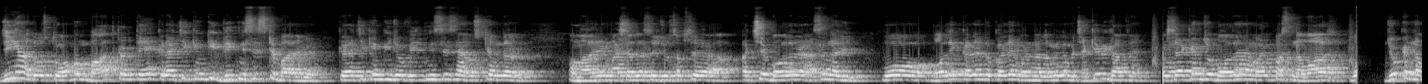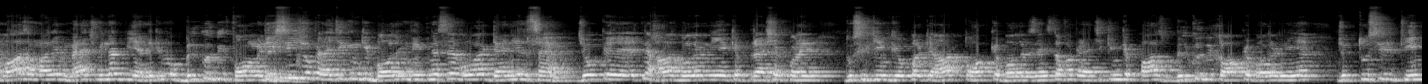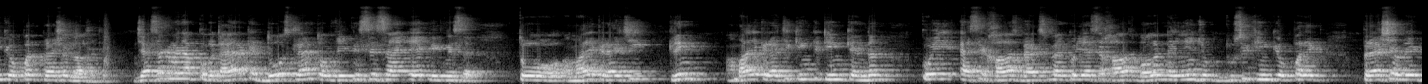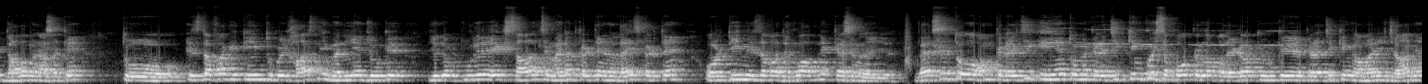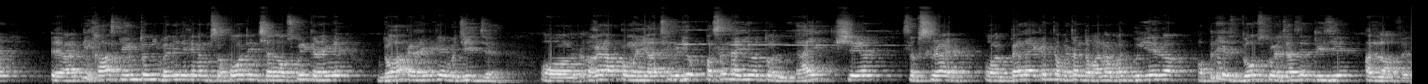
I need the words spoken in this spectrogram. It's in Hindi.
जी हाँ दोस्तों, अब हम बात करते हैं कराची किंग की वीकनेसेस के बारे में। कराची किंग की जो वीकनेसेस हैं, उसके अंदर हमारे, माशाल्लाह से जो सबसे अच्छे बॉलर हैं हसन अली, वो बॉलिंग करें तो करें, वरना लंबे लंबे छक्के भी खाते हैं। सेकंड जो बॉलर है, हमारे पास नवाज़ जो कि नवाज़ हमारे मैच विनर भी हैं लेकिन वो बिल्कुल भी फॉर्म में तीसरी जो कराची की बॉलिंग वीकनेस है वो है डैनियल सैम जो कि इतने खास बॉलर नहीं है कि प्रेशर पड़े दूसरी टीम के ऊपर कि हाँ टॉप के बॉलर्स हैं। इस दफ़ा कराची किंग के पास बिल्कुल भी टॉप के बॉलर नहीं है जो दूसरी टीम के ऊपर प्रेशर ला सके। जैसा कि मैंने आपको बताया कि दो स्ट्रेंथ और वीकनेसेस हैं एक वीकनेस है। तो हमारे कराची किंग हमारे कराची किंग की टीम के अंदर कोई ऐसे खास बैट्समैन कोई ऐसे खास बॉलर नहीं है जो दूसरी टीम के ऊपर एक प्रेशर और एक धावा बना सके। तो इस दफ़ा की टीम तो कोई ख़ास नहीं बनी है, जो कि ये लोग पूरे एक साल से मेहनत करते हैं एनालाइज करते हैं, और टीम इस दफ़ा देखो आपने कैसे बनाई है। वैसे तो हम कराची की हैं तो हमें कराची किंग को ही सपोर्ट करना पड़ेगा, क्योंकि कराची किंग हमारी जान है। इतनी खास टीम तो नहीं बनी, लेकिन हम सपोर्ट इंशाल्लाह उसको ही करेंगे, दुआ करेंगे कि वो जीत जाए। और अगर आपको हमारी आज की वीडियो पसंद आई हो तो लाइक शेयर सब्सक्राइब और बेल आइकन का बटन दबाना मत भूलिएगा। अपने इस दोस्त को इजाज़त दीजिए, अल्लाह हाफिज़।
